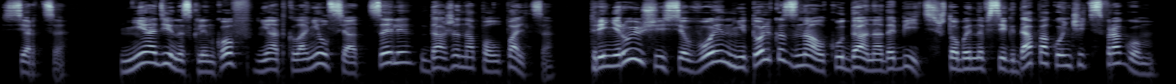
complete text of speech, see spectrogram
сердце. Ни один из клинков не отклонился от цели даже на полпальца. Тренирующийся воин не только знал, куда надо бить, чтобы навсегда покончить с врагом,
